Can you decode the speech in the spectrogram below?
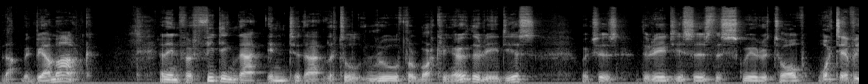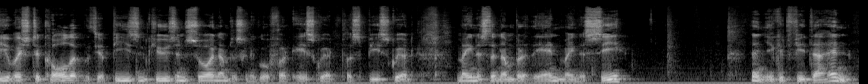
That would be a mark. And then for feeding that into that little rule for working out the radius, which is the radius is the square root of whatever you wish to call it with your p's and q's and so on. I'm just going to go for a squared plus b squared minus the number at the end minus c. Then you could feed that in.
